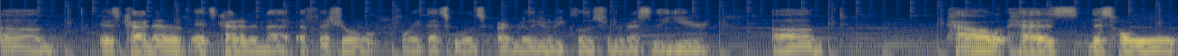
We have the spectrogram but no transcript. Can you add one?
Um, it was kind of it's kind of in that official point that schools are really going to be closed for the rest of the year. Um, how has this whole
